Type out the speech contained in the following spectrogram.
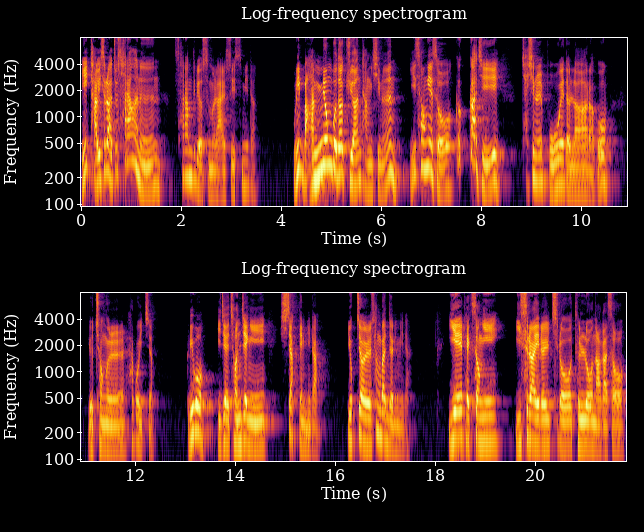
이 다윗을 아주 사랑하는 사람들이었음을 알 수 있습니다. 우리 만 명보다 귀한 당신은 이 성에서 끝까지 자신을 보호해달라라고 요청을 하고 있죠. 그리고 이제 전쟁이 시작됩니다. 6절 상반절입니다. 이에 백성이 이스라엘을 치러 들로 나가서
